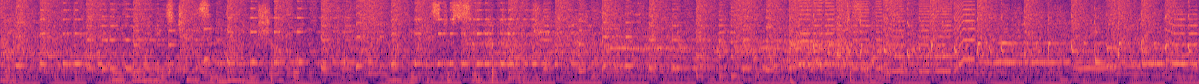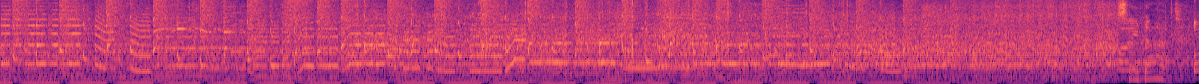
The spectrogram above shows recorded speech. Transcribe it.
Even when he's chasing down the shuttle, I think it's just super to watch. Just wondered. So bad. Oh!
